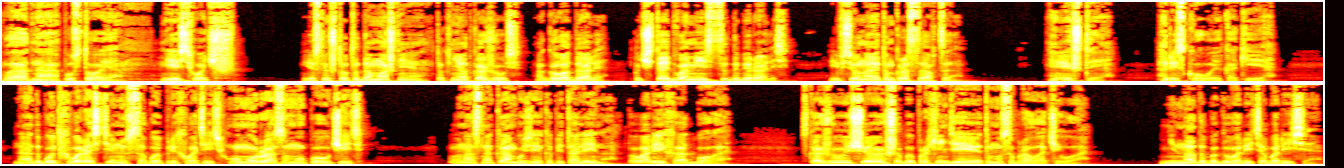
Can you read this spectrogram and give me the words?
Ладно, пустое. Есть хочешь?» Если что-то домашнее, так не откажусь. А голодали. Почитай, два месяца добирались. И все на этом красавце. Ишь ты, рисковые какие. Надо будет хворостину с собой прихватить, уму-разуму поучить. У нас на камбузе Капитолина, повариха от бога. Скажу еще, чтобы про Хиндею этому собрала чего. Не надо бы говорить о Борисе.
